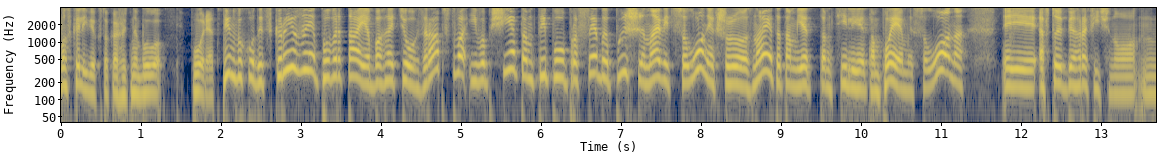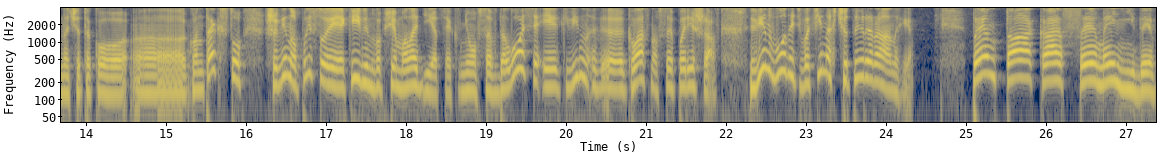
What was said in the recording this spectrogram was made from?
москалів, як то кажуть, не було. Поряд він виходить з кризи, повертає багатьох з рабства, і взагалі там, типу, про себе пише навіть Солон. Якщо знаєте, там є там цілі там поеми Солона і автобіографічного, значить, такого е- контексту, що він описує, який він взагалі молодець, як в нього все вдалося, і як він е, класно все порішав. Він вводить в Афінах чотири ранги: Пентакасеменіди.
